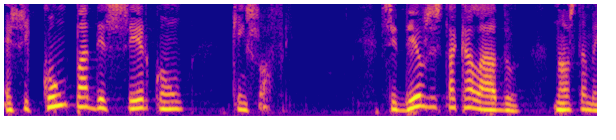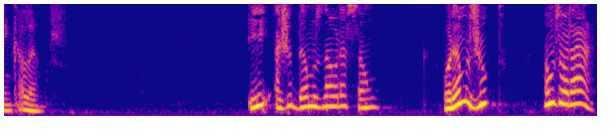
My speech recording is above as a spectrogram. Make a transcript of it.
é se compadecer com quem sofre. Se Deus está calado, nós também calamos. e ajudamos na oração. Oramos junto. Vamos orar.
